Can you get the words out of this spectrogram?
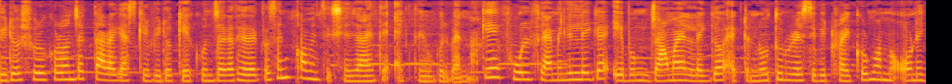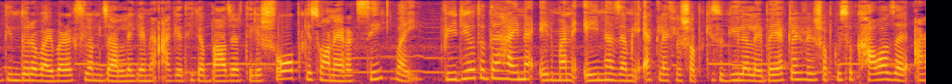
ভিডিও শুরু করুন যাক তার আগে আজকের ভিডিও কে কোন জায়গা থেকে দেখতেছেন কমেন্ট সেকশনে জানাইতে একদমই ভুলবেন না। কে ফুল ফ্যামিলি লেগা এবং জামাইয়ের লেগেও একটা নতুন রেসিপি ট্রাই করব। আমি অনেক দিন ধরে ভাইবা রাখছিলাম, যার লেগে আমি আগে থেকে বাজার থেকে সব কিছু আনায় রাখছি। ভাই। ভিডিও তো দেখাই না, এর মানে এই না যে আমি একলা একলা সবকিছু গিলালাই বা একলা একলা সবকিছু খাওয়া যায়, আর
